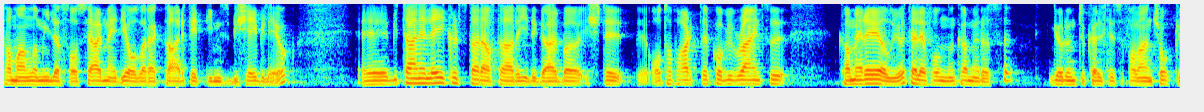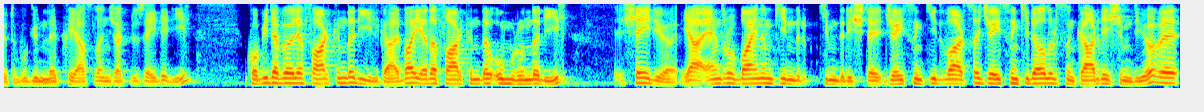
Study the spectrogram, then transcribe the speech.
tam anlamıyla sosyal medya olarak tarif ettiğimiz bir şey bile yok. Ee, bir tane Lakers taraftarıydı galiba işte e, otoparkta Kobe Bryant'ı kameraya alıyor telefonunun kamerası. Görüntü kalitesi falan çok kötü bugünle kıyaslanacak düzeyde değil. Kobe de böyle farkında değil galiba ya da farkında umrunda değil. Şey diyor ya Andrew Bynum kimdir, kimdir işte Jason Kidd varsa Jason Kidd'i alırsın kardeşim diyor ve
